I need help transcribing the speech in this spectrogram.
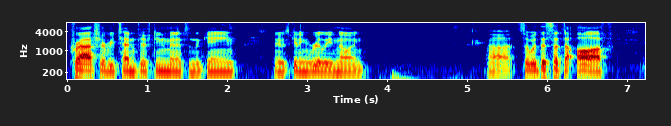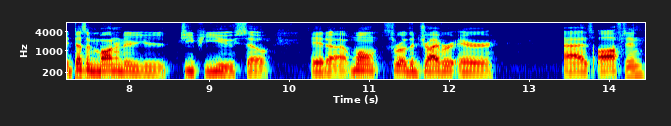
crash every 10 15 minutes in the game and it was getting really annoying uh, so with this set to off it doesn't monitor your GPU so it uh, won't throw the driver error as often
